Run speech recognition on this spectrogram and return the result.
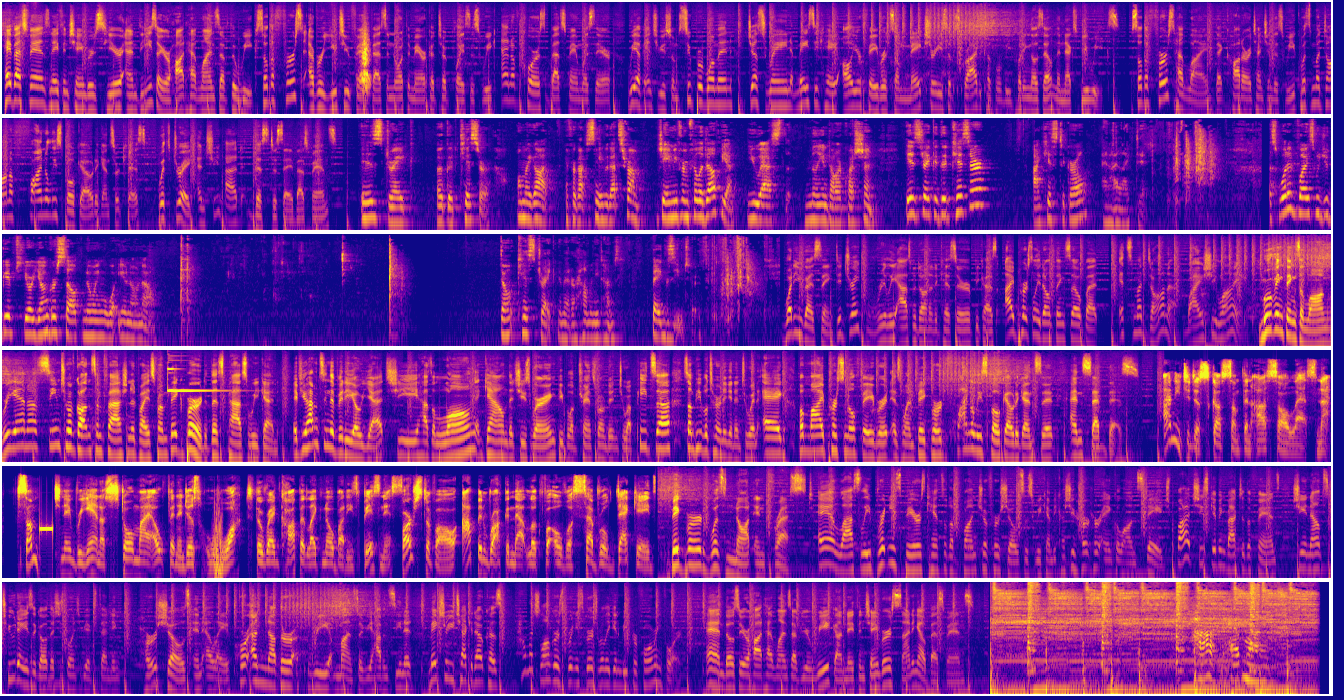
Hey best fans, Nathan Chambers here, and these are your hot headlines of the week. So the first ever YouTube Fan Fest in North America took place this week, and of course, Best Fan was there. We have interviews from Superwoman, Jus Reign, Macy K, all your favorites, so make sure you subscribe because we'll be putting those out in the next few weeks. So the first headline that caught our attention this week was Madonna finally spoke out against her kiss with Drake, and she had this to say, best fans. Is Drake a good kisser? Oh my God, I forgot to say who that's from. Jamie from Philadelphia. You asked the million dollar question. Is Drake a good kisser? I kissed a girl and I liked it. What advice would you give to your younger self knowing what you know now? Don't kiss Drake no matter how many times he begs you to. What do you guys think? Did Drake really ask Madonna to kiss her? Because I personally don't think so, but it's Madonna. Why is she lying? Moving things along, Rihanna seemed to have gotten some fashion advice from Big Bird this past weekend. If you haven't seen the video yet, she has a long gown that she's wearing. People have transformed it into a pizza, some people turning it into an egg, but my personal favorite is when Big Bird finally spoke out against it and said this. I need to discuss something I saw last night. Some bitch named Rihanna stole my outfit and just walked the red carpet like nobody's business. First of all, I've been rocking that look for over several decades. Big Bird was not impressed. And lastly, Britney Spears canceled a bunch of her shows this weekend because she hurt her ankle on stage. But she's giving back to the fans. She announced two days ago that she's going to be extending her shows in LA for another three months. So if you haven't seen it, make sure you check it out because how much longer is Britney Spears really going to be performing for? And those are your hot headlines of your week. I'm Nathan Chambers, signing out, best fans.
